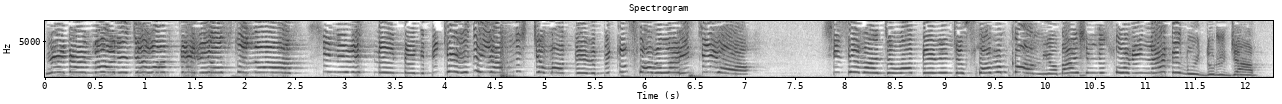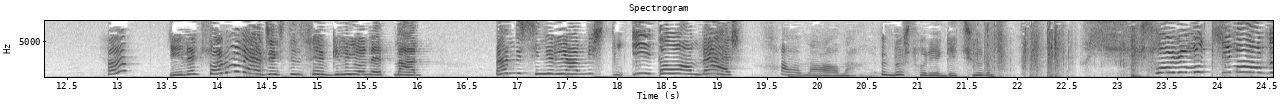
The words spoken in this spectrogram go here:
Neden Soru mu vereceksin sevgili yönetmen? Ben de sinirlenmiştim. İyi tamam ver. Allah Allah. Öbür soruya geçiyorum. Sorumu kim aldı?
